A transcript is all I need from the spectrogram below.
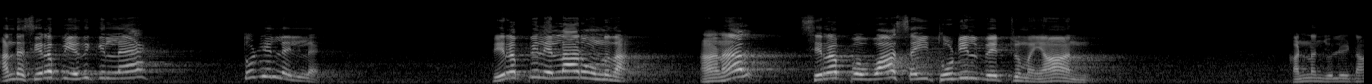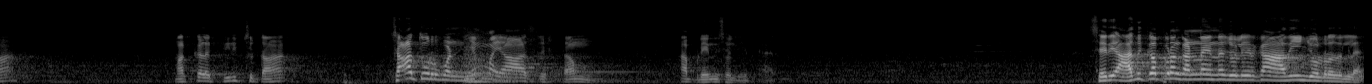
அந்த சிறப்பு எதுக்கு இல்லை? தொழிலில் இல்லை. பிறப்பில் எல்லாரும் ஒண்ணுதான். ஆனால் சிறப்புவா செய் தொழில் வேற்றுமையான். கண்ணன் சொல்லிட்டான். மக்களை பிரிச்சுட்டான். சாதுர்வண்யம் மயா சிருஷ்டம் அப்படின்னு சொல்லியிருக்கார். சரி அதுக்கப்புறம் கண்ணன் என்ன சொல்லியிருக்கான்? அதையும் சொல்றதில்லை.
